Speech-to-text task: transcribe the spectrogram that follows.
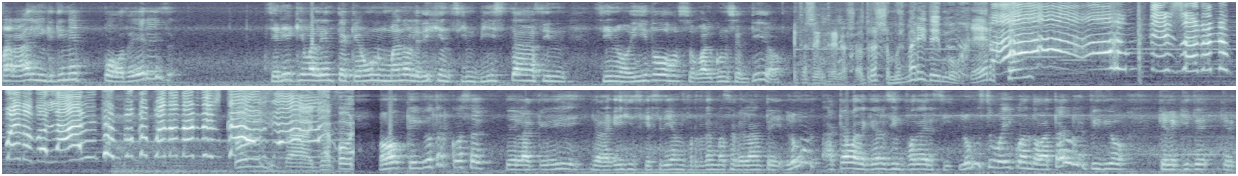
para alguien que tiene poderes sería equivalente a que a un humano le dejen sin vista, sin, sin oídos o algún sentido. Entonces, entre nosotros somos marido y mujer. ¡Ah! ¡Tesoro, no puedo volar y tampoco puedo dar descarga! Uy, vaya, pobre. Ok, otra cosa de la que de la que dije que sería importante más adelante, Loom acaba de quedar sin poderes y Loom estuvo ahí cuando Ataru le pidió que le quite que le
